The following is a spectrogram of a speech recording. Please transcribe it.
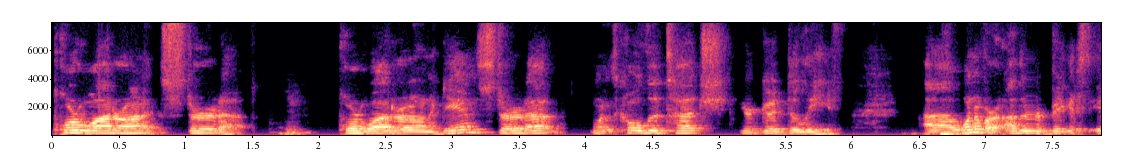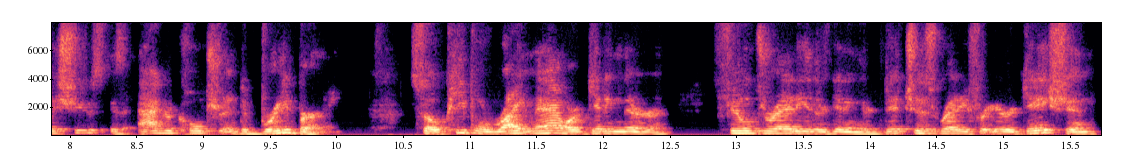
Pour water on it, stir it up. Pour water on again, stir it up. When it's cold to the touch, you're good to leave. Uh, one of our other biggest issues is agriculture and debris burning. So people right now are getting their fields ready, they're getting their ditches ready for irrigation.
